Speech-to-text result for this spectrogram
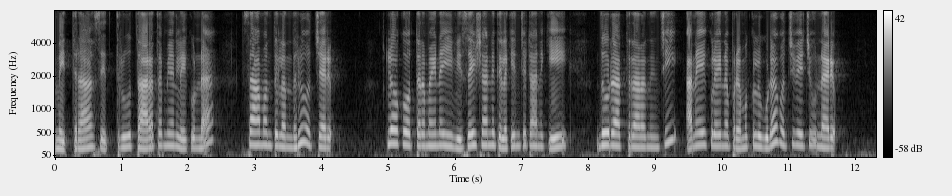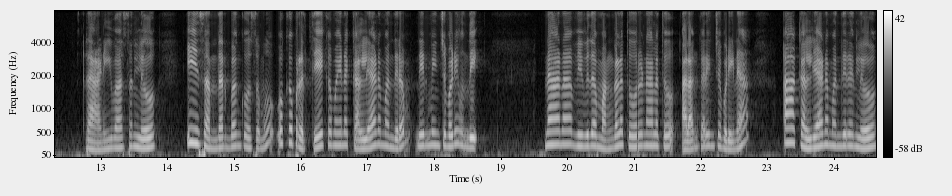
మిత్ర శత్రు తారతమ్యం లేకుండా సామంతులందరూ వచ్చారు. లోకోత్తరమైన ఈ విశేషాన్ని తిలకించటానికి దూరాత్రాల నుంచి అనేకులైన ప్రముఖులు కూడా వచ్చి వేచి ఉన్నారు. రాణివాసంలో ఈ సందర్భం కోసము ఒక ప్రత్యేకమైన కళ్యాణ మందిరం నిర్మించబడి ఉంది. నానా వివిధ మంగళ తోరణాలతో అలంకరించబడిన ఆ కళ్యాణ మందిరంలో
